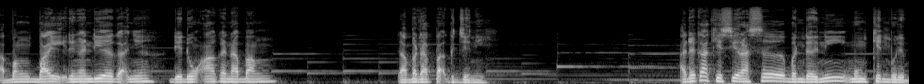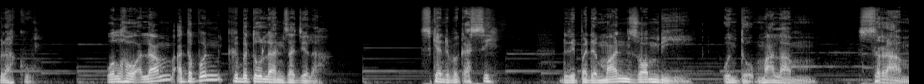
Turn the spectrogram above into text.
abang baik dengan dia agaknya. Dia doakan abang dan abang dapat kerja ni. Adakah Casey rasa benda ni mungkin boleh berlaku? Wallahu alam ataupun kebetulan sajalah. Sekian terima kasih daripada Man Zombie untuk malam seram.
